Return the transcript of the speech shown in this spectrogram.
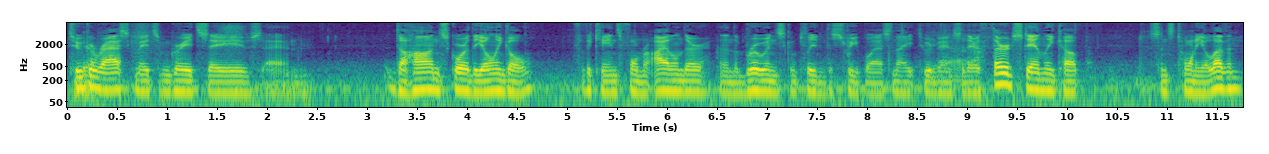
Tuukka Yeah. Rask made some great saves, and de Haan scored the only goal for the Canes, former Islander, and the Bruins completed the sweep last night to advance to their third Stanley Cup since 2011,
